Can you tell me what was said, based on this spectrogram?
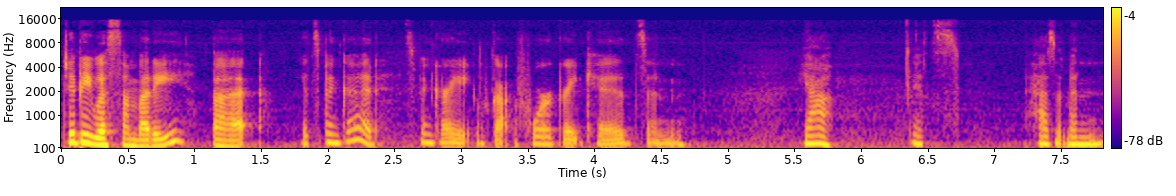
to be with somebody, but it's been good. It's been great. We've got four great kids, and yeah, it's hasn't been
